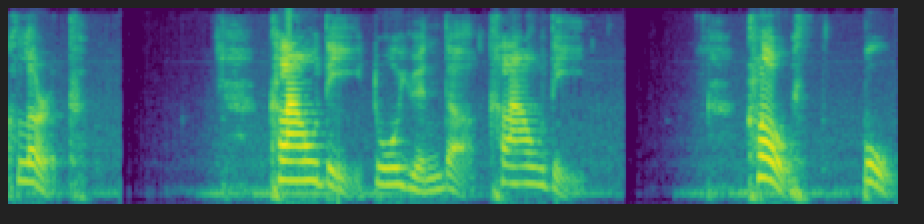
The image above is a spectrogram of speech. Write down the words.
Clerk。Cloudy 多云的，Cloudy。Cloth 布，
